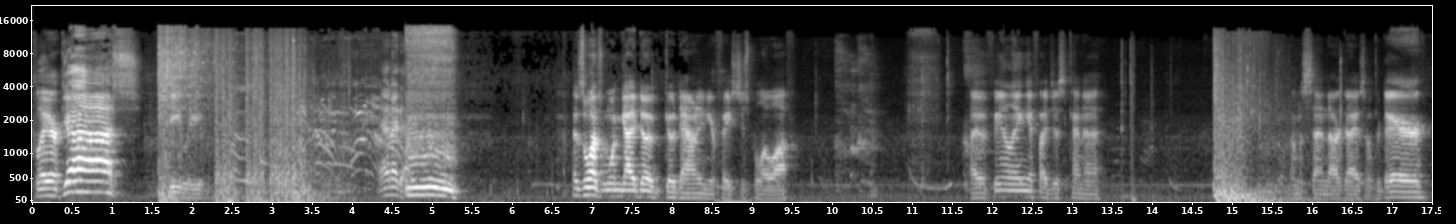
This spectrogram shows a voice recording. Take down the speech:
Clear. Gas! D leave. And I died. Mm. I just watched one guy do, go down and your face just blow off. I have a feeling if I just kind of... I'm going to send our guys over there,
